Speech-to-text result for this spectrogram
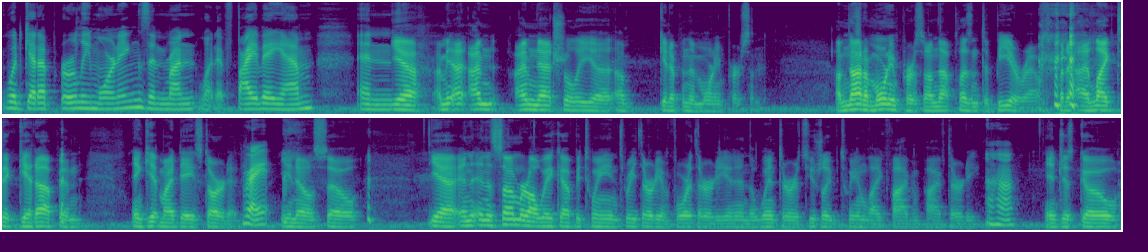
would get up early mornings and run what at 5 a.m. and Yeah, I mean, I, I'm I'm naturally a, a get up in the morning person. I'm not a morning person. I'm not pleasant to be around, but I, I like to get up and and get my day started. right. You know, so yeah. In, in the summer, I'll wake up between 3:30 and 4:30, and in the winter, it's usually between like 5 and 5:30, Uh huh. and just go.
